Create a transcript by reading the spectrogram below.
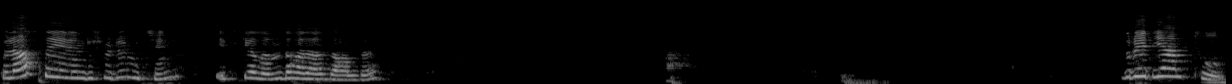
Tolerans değerini düşürdüğüm için etki alanı daha da azaldı. Gradient Tool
